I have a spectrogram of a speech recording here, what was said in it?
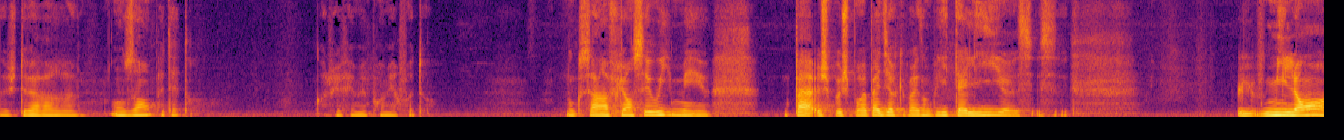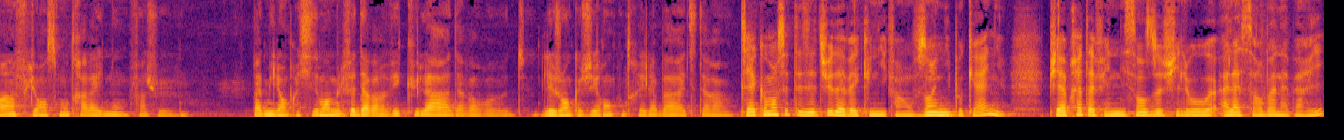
Je devais avoir euh, 11 ans peut-être quand j'ai fait mes premières photos. Donc ça a influencé, oui, mais je, je pourrais pas dire que par exemple l'Italie, euh, Milan influence mon travail, non. Enfin, je pas Milan précisément, mais le fait d'avoir vécu là, d'avoir euh, les gens que j'ai rencontrés là-bas, etc. Tu as commencé tes études avec une, enfin, en faisant une hippocagne, puis après tu as fait une licence de philo à la Sorbonne à Paris.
